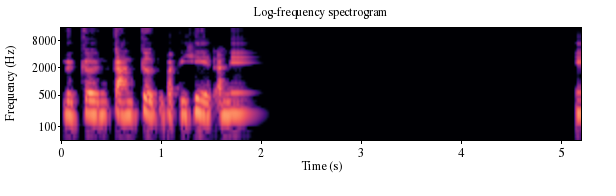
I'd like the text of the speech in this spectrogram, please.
หรือเกินการเกิดอุบัติเหตุอันนี้ มี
